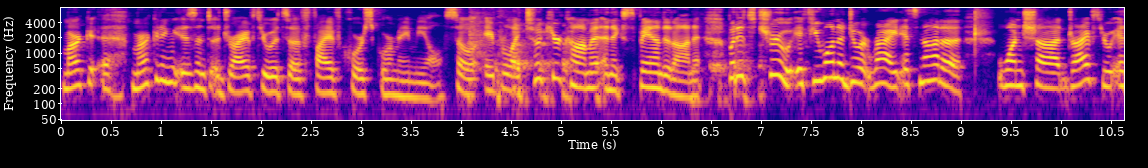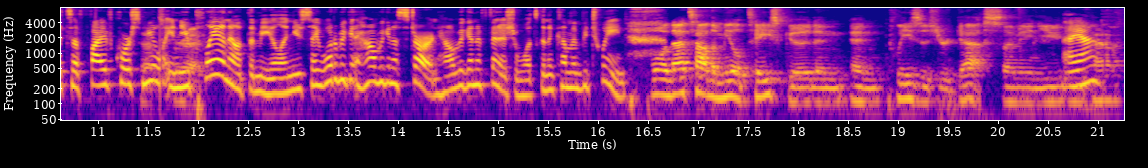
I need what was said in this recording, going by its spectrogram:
market uh, marketing isn't a drive-through; it's a five-course gourmet meal. So April, I took your comment and expanded on it, but it's true. If you want to do it right, it's not a one-shot drive-through; it's a five-course meal, and you plan out the meal, and you say, what are we? How are we going to start, and how are we going to finish, and what's going to come in between. Well, well, that's how the meal tastes good and and pleases your guests. I mean, you, you have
